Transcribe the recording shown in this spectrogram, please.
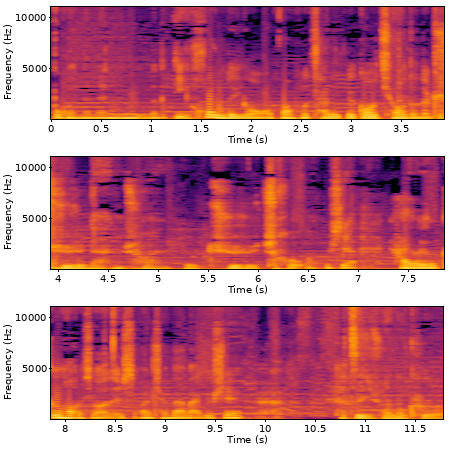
不管男男女女，那个底厚的哟，仿佛踩了一个高跷的那种，巨难穿又巨丑。不是，还有一个更好笑的是，二陈爸爸就是他自己穿的可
